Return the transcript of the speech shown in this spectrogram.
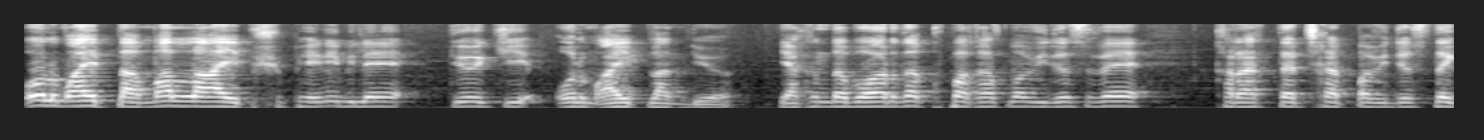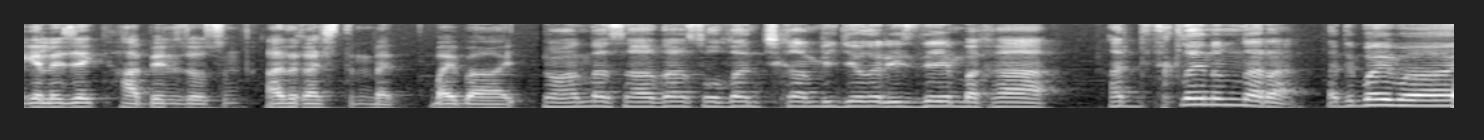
Oğlum ayıp lan vallahi ayıp. Şu Penny bile diyor ki oğlum ayıp lan diyor. Yakında bu arada kupa kasma videosu ve karakter çıkartma videosu da gelecek. Haberiniz olsun. Hadi kaçtım ben. Bay bay. Şu anda sağdan soldan çıkan videoları izleyin bak ha. Hadi tıklayın onlara. Hadi bay bay.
